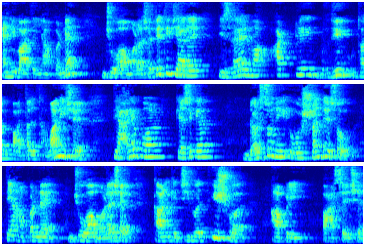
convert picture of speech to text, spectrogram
એની વાત અહીંયા આપણને જોવા મળે છે. તેથી જ્યારે ઇઝરાયલમાં આટલી બધી ઉથલ પાથલ થવાની છે, ત્યારે પણ કહે છે કે ડરશો નહીં એવો સંદેશો ત્યાં આપણને જોવા મળે છે, કારણ કે જીવત ઈશ્વર આપણી પાસે છે.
